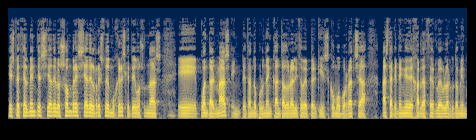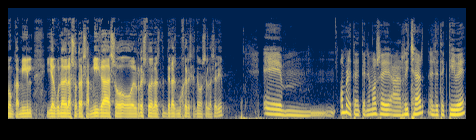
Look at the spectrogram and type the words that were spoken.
especialmente, sea de los hombres, sea del resto de mujeres, que tenemos unas eh, cuantas más, empezando por una encantadora Elizabeth Perkins como borracha hasta que tenga que dejar de hacerlo y hablar también con Camille y alguna de las otras amigas o, el resto de las, de las mujeres que tenemos en la serie? Eh, hombre, tenemos eh, a Richard, el detective,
